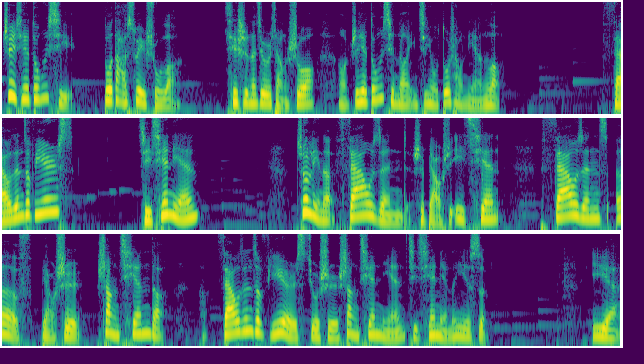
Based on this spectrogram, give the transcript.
这些东西多大岁数了？其实呢，就是想说啊，这些东西呢已经有多少年了？Thousands of years，几千年。这里呢，thousand 是表示一千，thousands of 表示上千的 Thousands of years 就是上千年、几千年的意思。Yeah,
